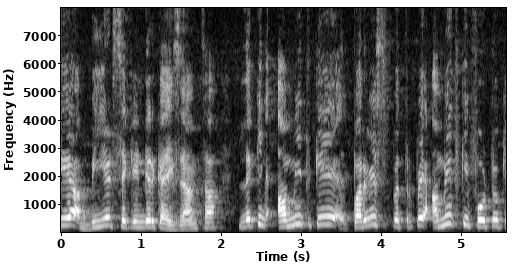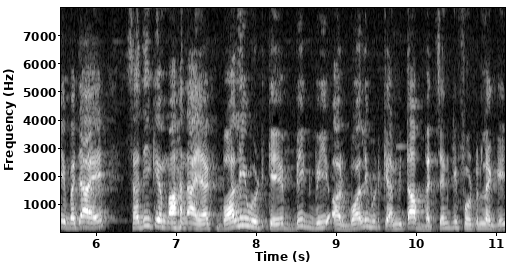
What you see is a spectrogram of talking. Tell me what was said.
के बीएड सेकेंड ईयर का एग्ज़ाम था, लेकिन अमित के प्रवेश पत्र पे अमित की फ़ोटो के बजाय सदी के महानायक बॉलीवुड के बिग बी और बॉलीवुड के अमिताभ बच्चन की फ़ोटो लग गई।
